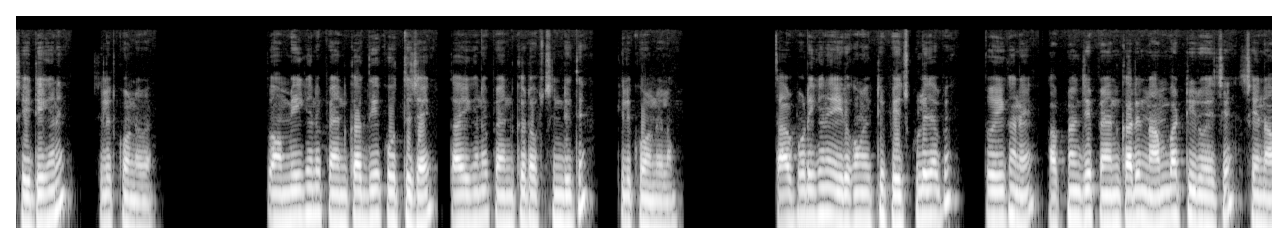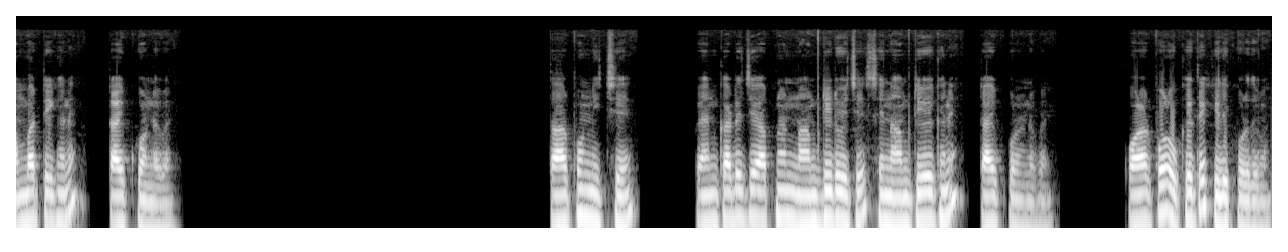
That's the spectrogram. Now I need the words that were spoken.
সেইটি এখানে সিলেক্ট করে নেবেন। তো আমি এখানে প্যান কার্ড দিয়ে করতে চাই, তাই এখানে প্যান কার্ড অপশানটিতে ক্লিক করে নিলাম। তারপর এখানে এরকম একটি পেজ খুলে যাবে। তো এখানে আপনার যে প্যান কার্ডের নাম্বারটি রয়েছে, সেই নাম্বারটি এখানে টাইপ করে নেবেন। তারপর নিচে প্যান কার্ডে যে আপনার নামটি রয়েছে, সেই নামটিও এখানে টাইপ করে নেবেন। করার পর ওকেতে ক্লিক করে দেবেন।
